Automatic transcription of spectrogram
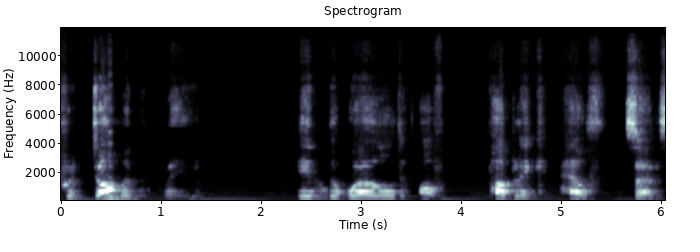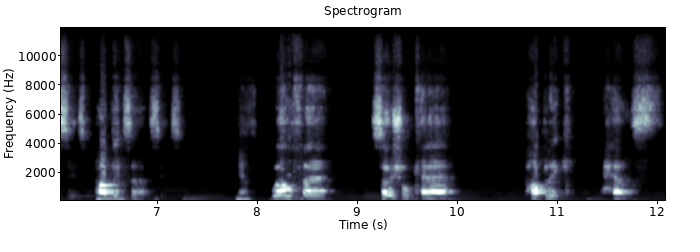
predominantly in the world of public health services, public services, yeah. welfare, social care, public health,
